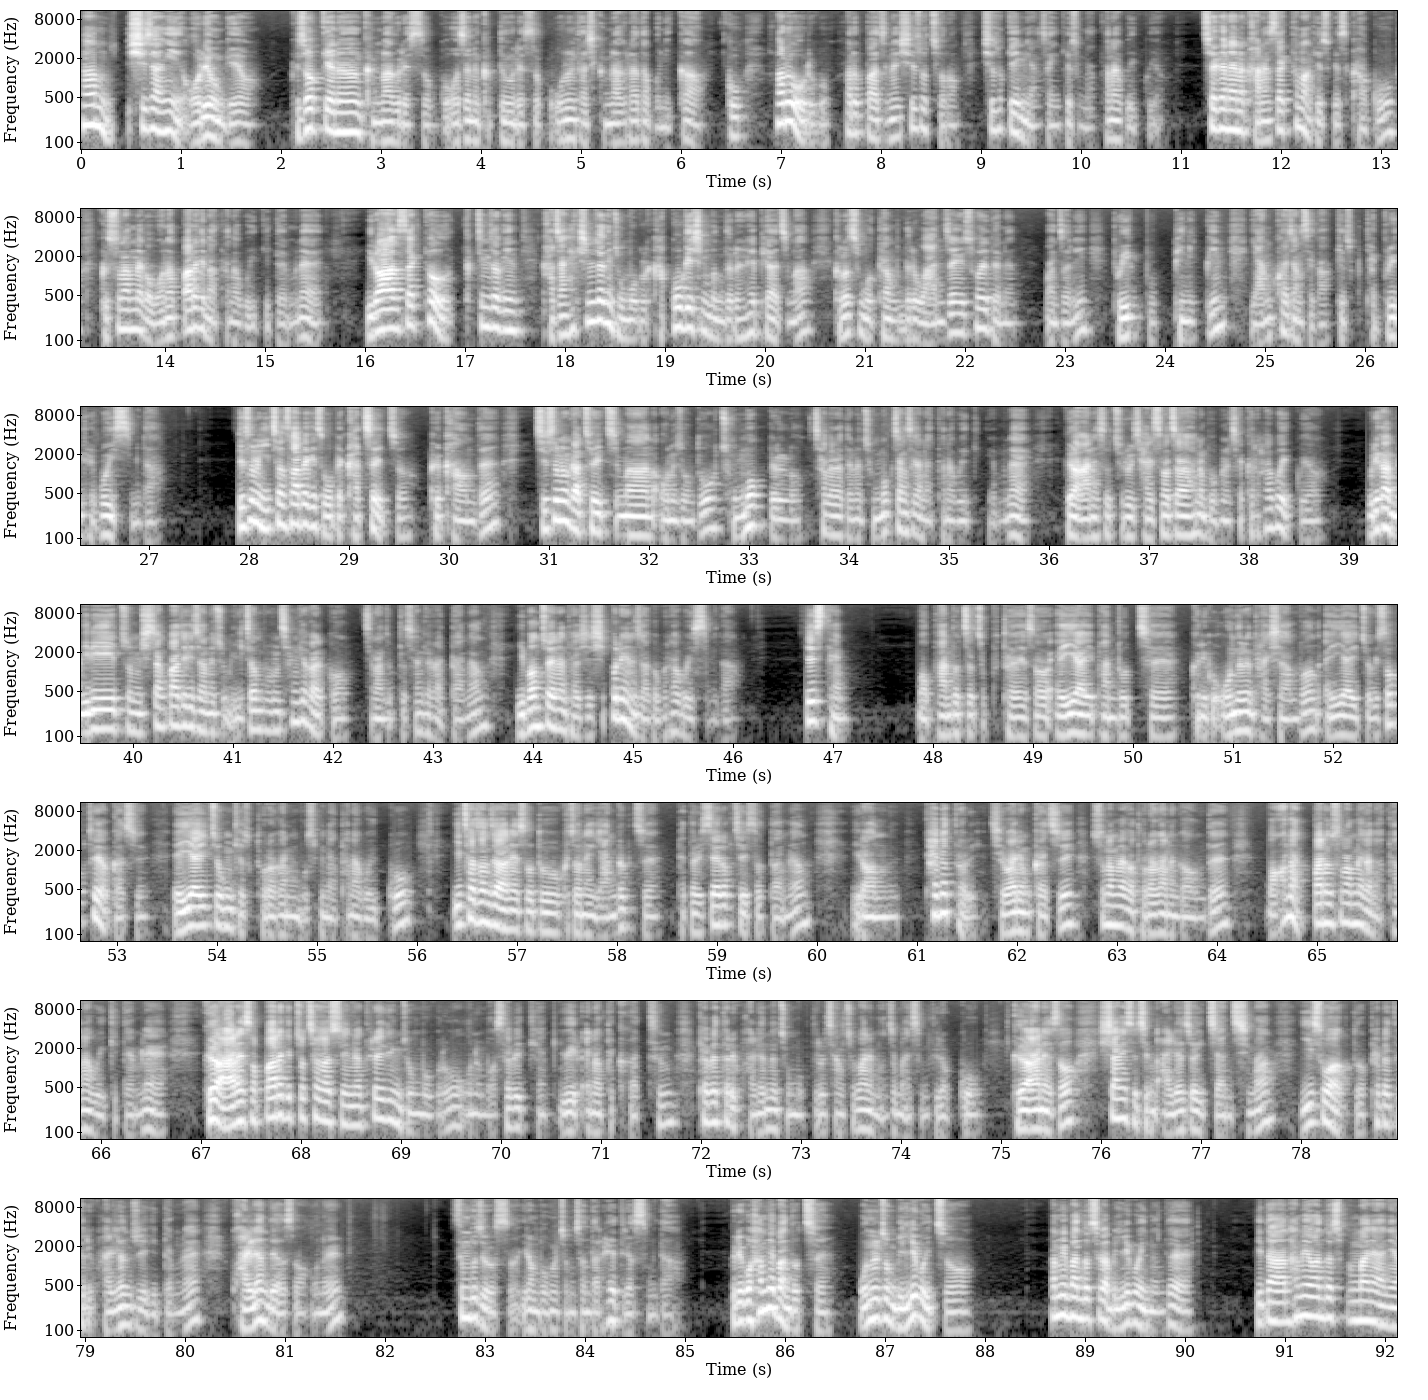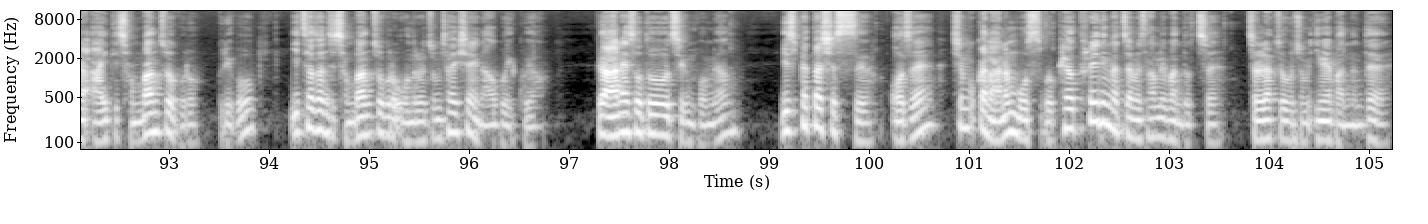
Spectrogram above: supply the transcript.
참 시장이 어려운 게요. 그저께는 급락을 했었고 어제는 급등을 했었고 오늘 다시 급락을 하다 보니까 꼭 하루 오르고 하루 빠지는 시소처럼 시소 게임 양상이 계속 나타나고 있고요. 최근에는 가는 섹터만 계속해서 가고 그 순환매가 워낙 빠르게 나타나고 있기 때문에 이러한 섹터 특징적인 가장 핵심적인 종목을 갖고 계신 분들은 해피하지만 그렇지 못한 분들은 완전히 소외되는 완전히 부익부 빈익빈 양화 장세가 계속 되풀이 되고 있습니다. 지수는 2400에서 500 갇혀 있죠. 그 가운데 지수는 갇혀 있지만 어느 정도 종목별로 차별화되는 종목 장세가 나타나고 있기 때문에 그 안에서 줄을 잘 서자 하는 부분을 체크를 하고 있고요. 우리가 미리 좀 시장 빠지기 전에 좀 일정 부분 챙겨갈 거 지난주부터 챙겨갔다면 이번 주에는 다시 씨 뿌리는 작업을 하고 있습니다. 시스템, 뭐 반도체 쪽부터 해서 AI 반도체 그리고 오늘은 다시 한번 AI 쪽의 소프트웨어까지 AI 쪽은 계속 돌아가는 모습이 나타나고 있고 2차 전지 안에서도 그 전에 양극재, 배터리 셋업체 있었다면 이런 폐배터리, 재활용까지 순환매가 돌아가는 가운데 워낙 빠른 순환매가 나타나고 있기 때문에 그 안에서 빠르게 쫓아갈 수 있는 트레이딩 종목으로 오늘 뭐 세비캠, 유일 에너테크 같은 폐배터리 관련된 종목들을 장 초반에 먼저 말씀드렸고 그 안에서 시장에서 지금 알려져 있지 않지만 이소화학도 폐배터리 관련주이기 때문에 관련되어서 오늘 승부주로서 이런 부분을 좀 전달해 드렸습니다. 그리고 한미반도체 오늘 좀 밀리고 있죠. 한미반도체가 밀리고 있는데 비단 한미반도체뿐만이 아니라 IT 전반적으로 그리고 2차 전지 전반적으로 오늘은 좀 차익 시장이 나오고 있고요. 그 안에서도 지금 보면 이스페타시스 어제 신고가 나는 모습을 페어 트레이딩 관점에서 한미반도체 전략적으로 좀 임해봤는데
